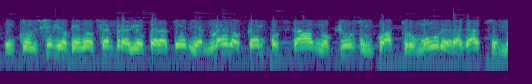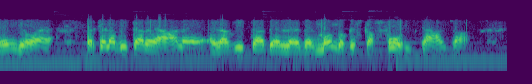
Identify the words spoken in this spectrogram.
Un consiglio che do sempre agli operatori è meno tempo stanno chiusi in quattro mura i ragazzi meglio è, perché la vita reale è la vita del, del mondo che sta fuori casa,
